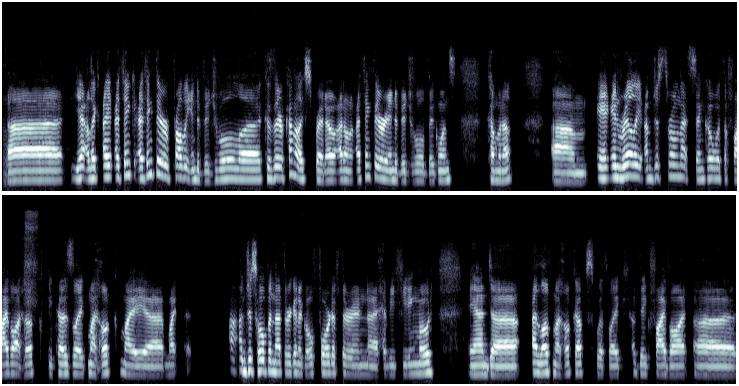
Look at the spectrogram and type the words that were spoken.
Uh, yeah, like I, I think I think they were probably individual uh because they were kind of like spread out. I don't. I think they were individual big ones coming up. Um, and, and really, I'm just throwing that Cinco with the five aught hook because like my hook, my uh, my. I'm just hoping that they're gonna go for it if they're in uh, heavy feeding mode, and uh, I love my hookups with like a big five aught, uh,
